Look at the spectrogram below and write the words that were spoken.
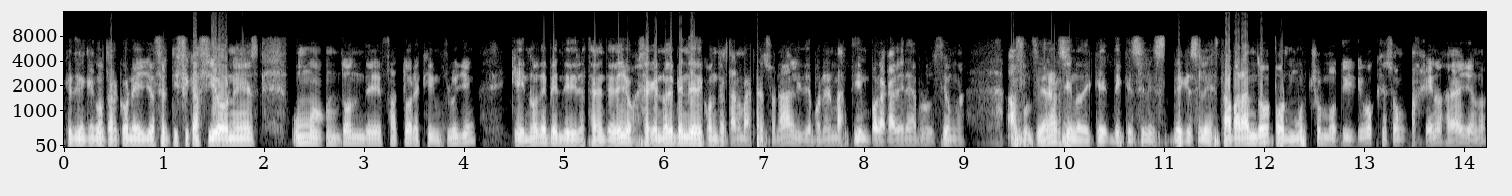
que tienen que contar con ellos, certificaciones, un montón de factores que influyen, que no depende directamente de ellos. O sea, que no depende de contratar más personal y de poner más tiempo la cadena de producción a, funcionar, sino de que, de, que se les, de que se les está parando por muchos motivos que son ajenos a ellos, ¿no?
